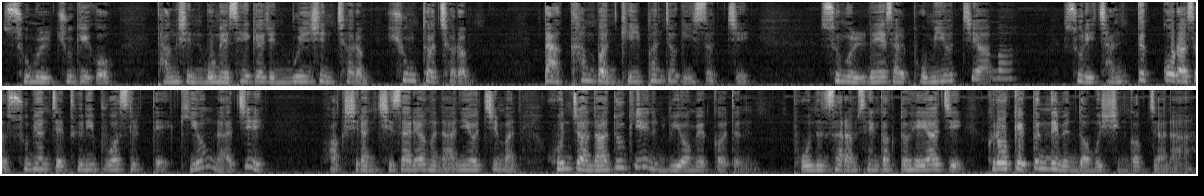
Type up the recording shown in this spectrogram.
숨을 죽이고 당신 몸에 새겨진 문신처럼 흉터처럼 딱 한 번 개입한 적이 있었지. 스물네 살 봄이었지 아마? 술이 잔뜩 꼬라서 수면제 들이부었을 때 기억나지? 확실한 치사량은 아니었지만 혼자 놔두기에는 위험했거든. 보는 사람 생각도 해야지. 그렇게 끝내면 너무 싱겁잖아.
